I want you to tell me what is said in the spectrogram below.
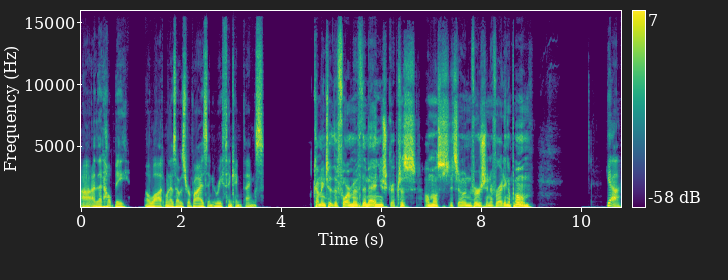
uh, and that helped me a lot when as I was revising and rethinking things. Coming to the form of the manuscript was almost its own version of writing a poem. Yeah,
